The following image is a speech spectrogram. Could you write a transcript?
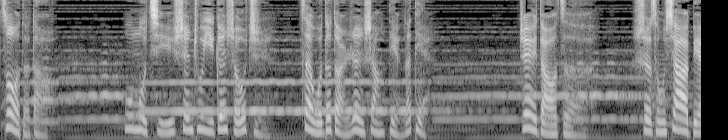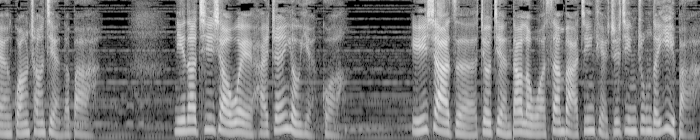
做得到。乌木齐伸出一根手指，在我的短刃上点了点。这刀子是从下边广场捡的吧？你那七校尉还真有眼光，一下子就捡到了我三把金铁之金中的一把。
